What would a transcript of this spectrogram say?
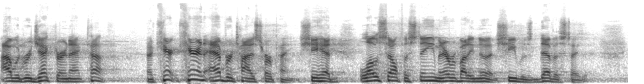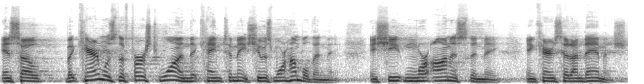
I would reject her and act tough. Now, Karen advertised her pain. She had low self esteem, and everybody knew it. She was devastated. And so, but Karen was the first one that came to me. She was more humble than me, and she more honest than me. And Karen said, I'm damaged.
